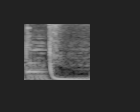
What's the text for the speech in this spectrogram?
Holding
